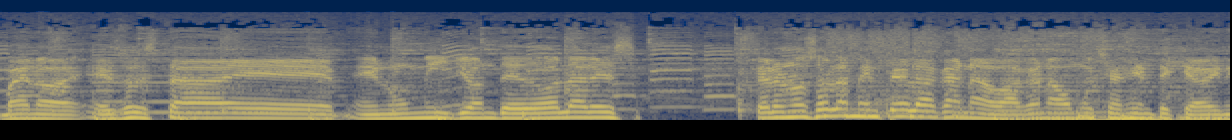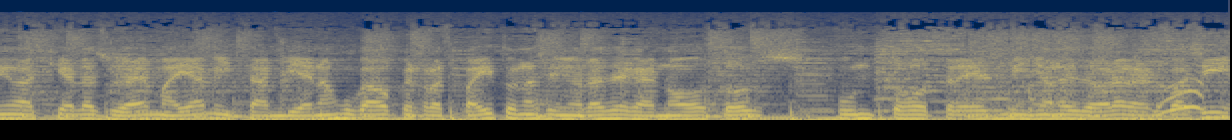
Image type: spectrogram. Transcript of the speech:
Bueno, eso está eh, en un millón de dólares. Pero no solamente él ha ganado, ha ganado mucha gente que ha venido aquí a la ciudad de Miami. También ha jugado con Raspadito. Una señora se ganó 2.3 millones de dólares, algo así.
